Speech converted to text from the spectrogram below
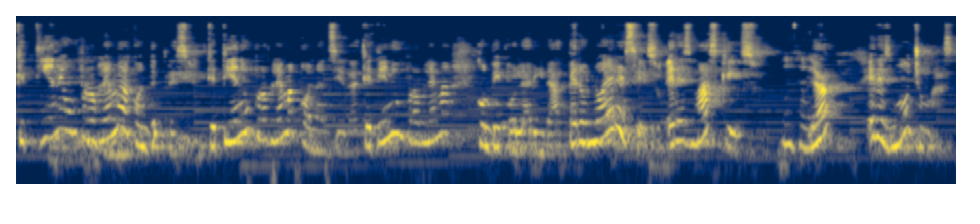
que tiene un problema con depresión, que tiene un problema con ansiedad, que tiene un problema con bipolaridad, pero no eres eso, eres más que eso, ¿ya? Eres mucho más.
